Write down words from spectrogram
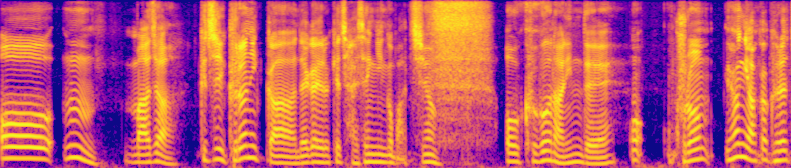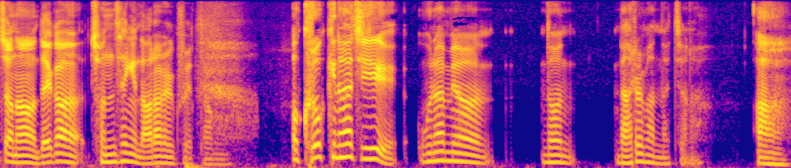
어 음 맞아. 그치 그러니까 내가 이렇게 잘생긴 거 맞지요? 어 그건 아닌데. 그럼 형이 아까 그랬잖아 내가 전생에 나라를 구했다고 어 그렇긴 하지. 왜냐면 넌 나를 만났잖아. 아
